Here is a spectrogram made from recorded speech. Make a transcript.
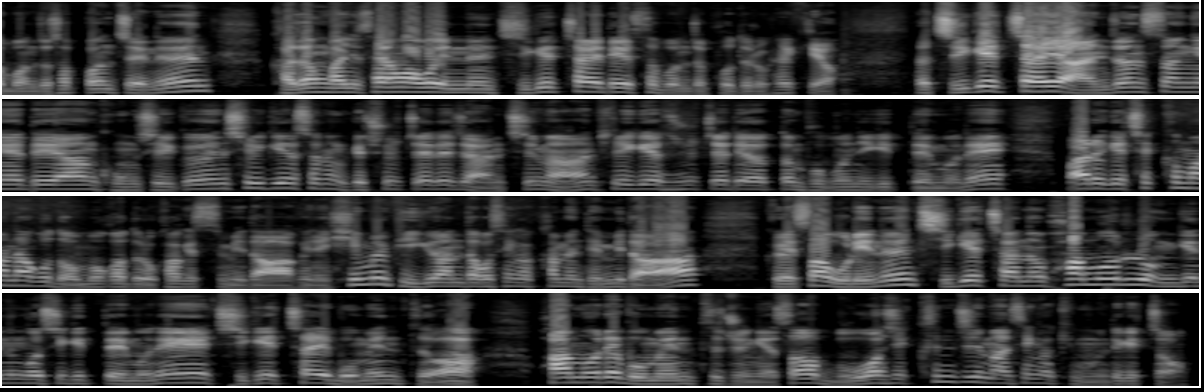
중에서 먼저 첫 번째는 가장 많이 사용하고 있는 지게차에 대해서 먼저 보도록 할게요. 자, 지게차의 안전성에 대한 공식은 실기에서는 그렇게 출제되지 않지만 필기에서 출제되었던 부분이기 때문에 빠르게 체크만 하고 넘어가도록 하겠습니다. 그냥 힘을 비교한다고 생각하면 됩니다. 그래서 우리는 지게차는 화물을 옮기는 것이기 때문에 지게차의 모멘트와 화물의 모멘트 중에서 무엇이 큰지만 생각해 보면 되겠죠.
